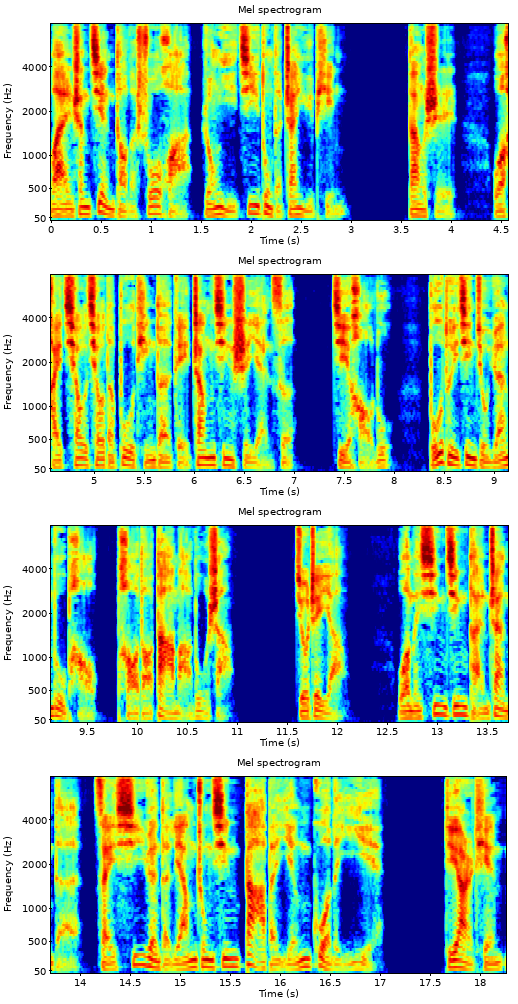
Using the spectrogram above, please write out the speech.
晚上见到了说话容易激动的詹玉平，当时我还悄悄的不停的给张新使眼色，记好路，不对劲就原路跑，跑到大马路上。就这样，我们心惊胆战的在西苑的梁中心大本营过了一夜。第二天，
